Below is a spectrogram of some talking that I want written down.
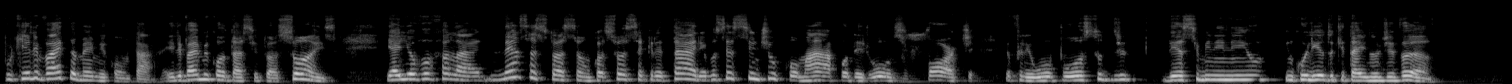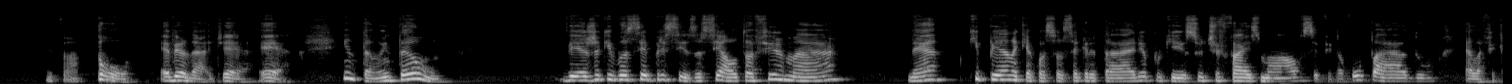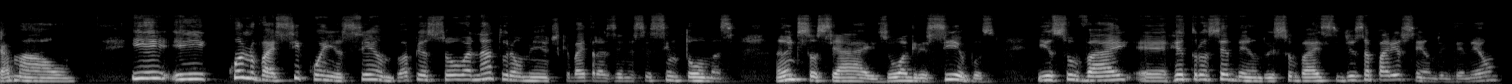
Porque ele vai também me contar. Ele vai me contar situações, e aí eu vou falar, nessa situação com a sua secretária, você se sentiu como, ah, poderoso, forte? Eu falei, o oposto de, desse menininho encolhido que está aí no divã. Ele fala, pô, é verdade, é, é. Então, então, veja que você precisa se autoafirmar, né? Que pena que é com a sua secretária, porque isso te faz mal, você fica culpado, ela fica mal. E, e quando vai se conhecendo, a pessoa naturalmente que vai trazendo esses sintomas antissociais ou agressivos, isso vai é, retrocedendo, isso vai se desaparecendo, entendeu?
